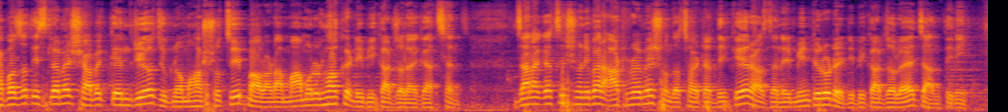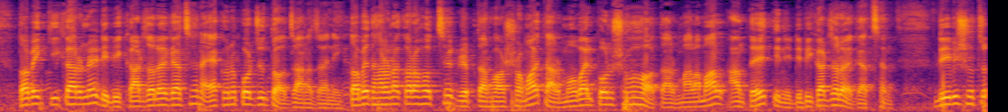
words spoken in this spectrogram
হেফাজত ইসলামের সাবেক কেন্দ্রীয় যুগ্ম মহাসচিব মাওলানা মামুনুল হক ডিবি কার্যালয়ে গেছেন। জানা গেছে, শনিবার আঠারো মে সন্ধ্যা ছয়টার দিকে রাজধানীর মিন্টু রোডে ডিবি কার্যালয়ে যান তিনি। তবে কি কারণে ডিবি কার্যালয়ে গেছেন এখনও পর্যন্ত জানা যায়নি। তবে ধারণা করা হচ্ছে, গ্রেপ্তার হওয়ার সময় তার মোবাইল ফোন সহ তার মালামাল আনতে তিনি ডিবি কার্যালয়ে গেছেন। ডিবি সূত্র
